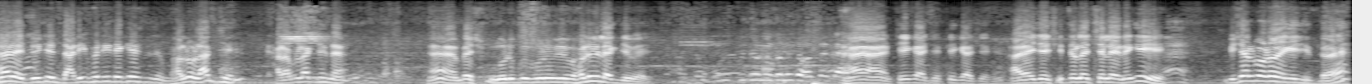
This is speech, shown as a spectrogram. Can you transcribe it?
হ্যাঁ রে তুই যে দাড়ি ফাড়ি রেখে ভালো লাগছে? খারাপ লাগছে না? হ্যাঁ বেশ মুরব্বি মুরব্বি ভালোই লাগছে বেশ। হ্যাঁ হ্যাঁ ঠিক আছে ঠিক আছে। আর এই যে শীতলের ছেলে নাকি? বিশাল বড় হয়ে গেছিস তো হ্যাঁ?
